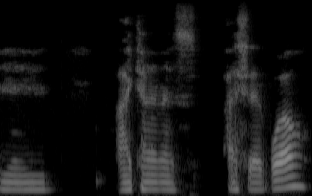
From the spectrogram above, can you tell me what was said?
and I kind of I said, well,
